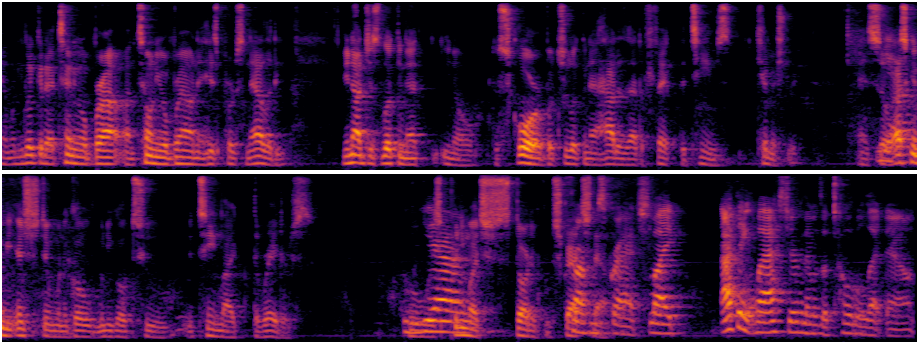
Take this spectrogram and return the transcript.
And when you look at Antonio Brown, Antonio Brown and his personality, you're not just looking at you know the score, but you're looking at how does that affect the team's chemistry. And so Yeah. that's going to be interesting when it go when you go to a team like the Raiders, who Yeah. pretty much starting from Start scratch from now. scratch. Like I think last year for them was a total letdown.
